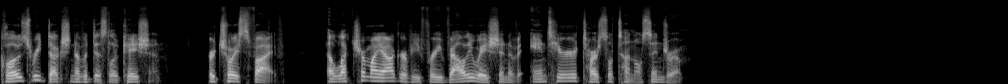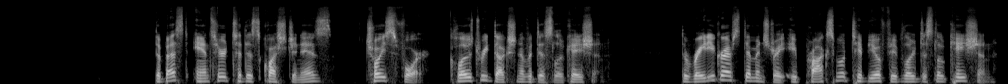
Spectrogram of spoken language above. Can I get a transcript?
Closed reduction of a dislocation. Or choice 5 Electromyography for evaluation of anterior tarsal tunnel syndrome. The best answer to this question is choice 4 Closed reduction of a dislocation. The radiographs demonstrate a proximal tibiofibular dislocation,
